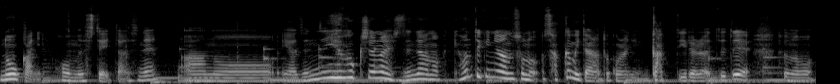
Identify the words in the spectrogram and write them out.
農家にホームステイ行ったんですね。あのいや全然遊牧じゃないし全然あの基本的にあのその柵みたいなところにガッて入れられててその、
